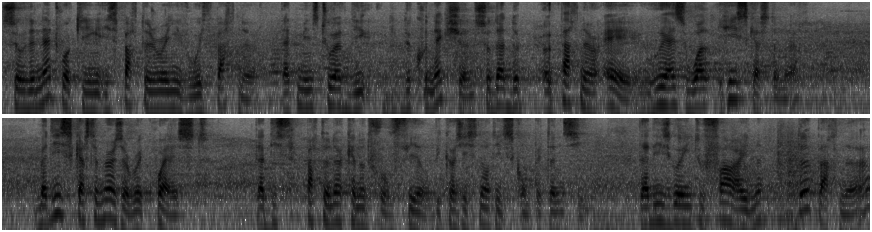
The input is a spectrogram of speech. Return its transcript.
So the networking is partnering with partner. That means to have the, the connection so that the, a partner A, who has one, his customer, but this customer has a request that this partner cannot fulfill because it's not its competency. That is going to find the partner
